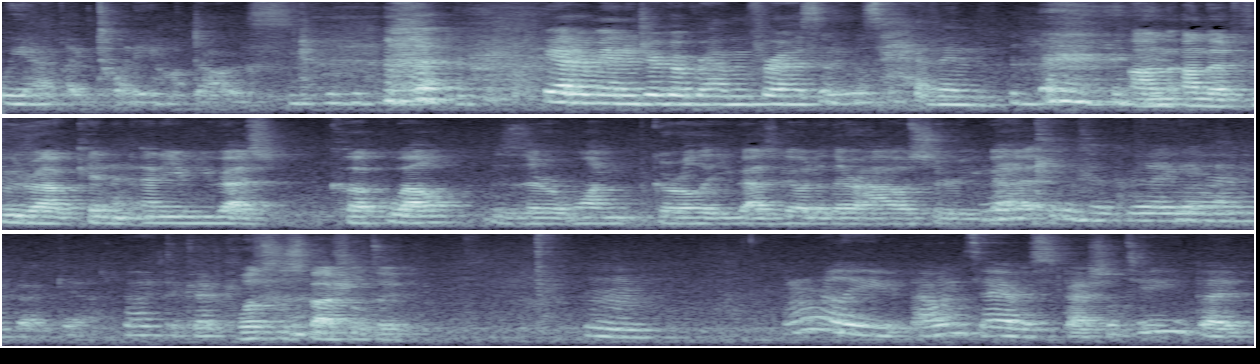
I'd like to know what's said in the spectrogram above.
we had like 20 hot dogs. we had our manager go grab them for us, and it was heaven. On, on that food route, can any of you guys cook well? Is there one girl that you guys go to their house, or you guys? I can cook really well. I like to cook. What's the specialty? Hmm. I don't really, I wouldn't say I have a specialty, but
